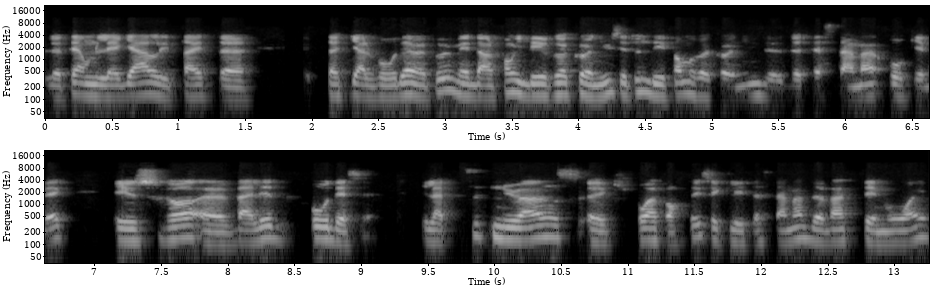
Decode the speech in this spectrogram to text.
Le terme légal est peut-être peut-être galvaudé un peu, mais dans le fond, il est reconnu. C'est une des formes reconnues de, de testament au Québec et il sera valide au décès. Et la petite nuance euh, qu'il faut apporter, c'est que les testaments devant témoins,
